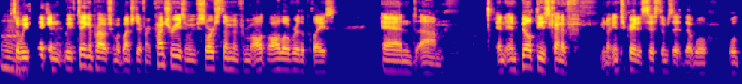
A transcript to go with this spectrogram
Mm. So we've taken we've taken products from a bunch of different countries and we've sourced them from all, all over the place, and um, and and built these kind of you know integrated systems that, that will will will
